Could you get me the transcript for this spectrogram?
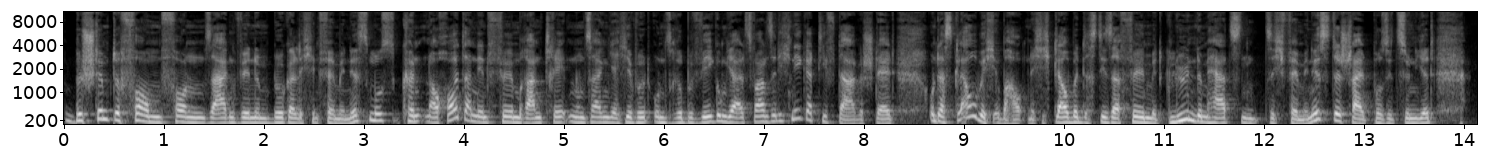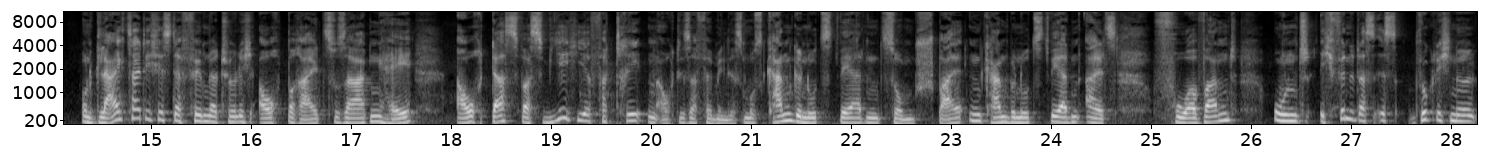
bestimmte Formen von, sagen wir, einem bürgerlichen Feminismus könnten auch heute an den Film rantreten und sagen, ja, hier wird unsere Bewegung ja als wahnsinnig negativ dargestellt. Und das glaube ich überhaupt nicht. Ich glaube, dass dieser Film mit glühendem Herzen sich feministisch halt positioniert. Und gleichzeitig ist der Film natürlich auch bereit zu sagen, hey, auch das, was wir hier vertreten, auch dieser Feminismus, kann genutzt werden zum Spalten, kann benutzt werden als Vorwand. Und ich finde, das ist wirklich eine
